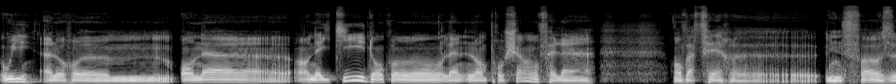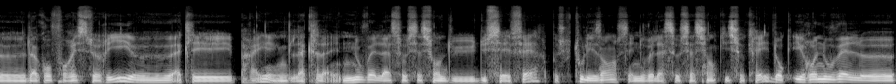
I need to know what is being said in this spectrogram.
Oui, alors euh, on a en Haïti, donc l'an prochain, on va faire euh, une phase d'agroforesterie euh, avec les, pareil, la, une nouvelle association du, CFR, parce que tous les ans c'est une nouvelle association qui se crée. Donc ils renouvellent,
